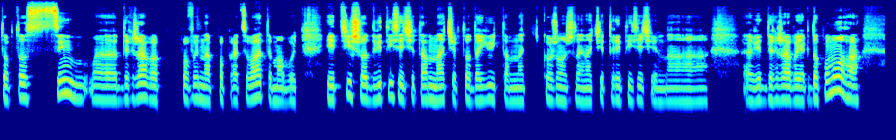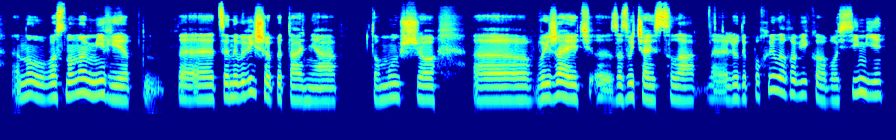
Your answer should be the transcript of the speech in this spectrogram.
Тобто з цим е, держава повинна попрацювати, мабуть. І ті, що 2 тисячі там начебто дають там на кожного члена чи 3 тисячі на, е, від держави як допомога, ну, в основному мірі це не вирішує питання, тому що виїжджають е, зазвичай з села е, люди похилого віку або сім'ї,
